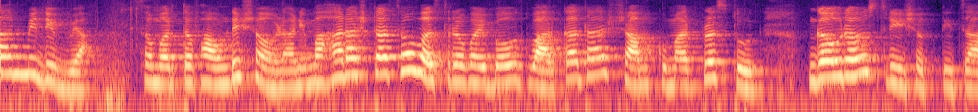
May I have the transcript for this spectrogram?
नमस्कार मी दिव्या. समर्थ फाउंडेशन आणि महाराष्ट्राचं वस्त्रवैभव द्वारकादास श्यामकुमार प्रस्तुत. गौरव स्त्री शक्तीचा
